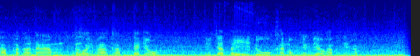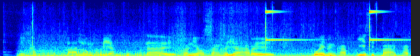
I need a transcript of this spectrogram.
ครับ แล้วก็น้ำอร่อยมากครับ แต่เดี๋ยว เดี๋ยวจะไปดูขนมอย่างเดียวครับเนี่ยครับนี่ครับร้านลุงเปียกได้ข้าวเหนียวสังขยาไปถ้วยหนึ่งครับ 20 บาทครับ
